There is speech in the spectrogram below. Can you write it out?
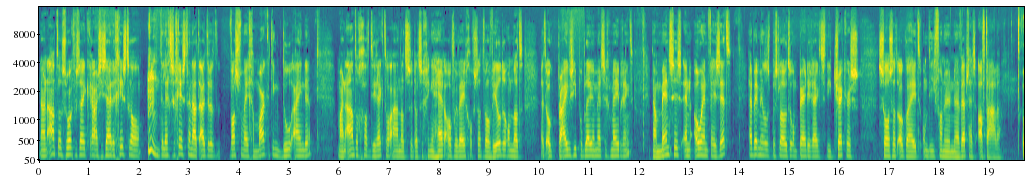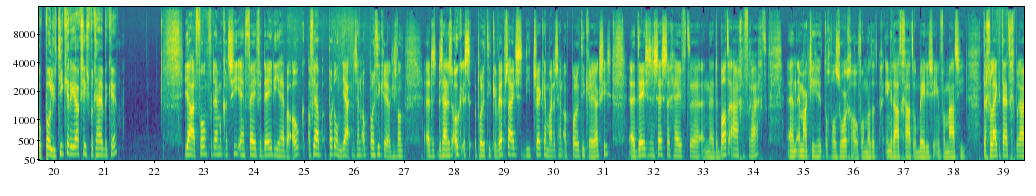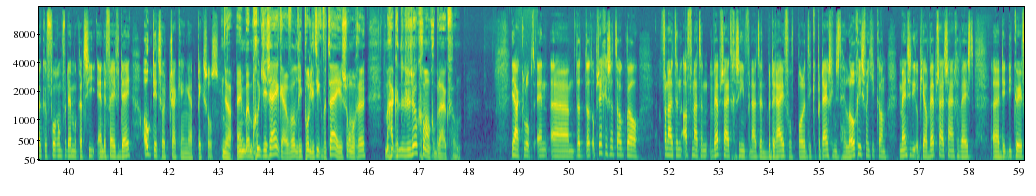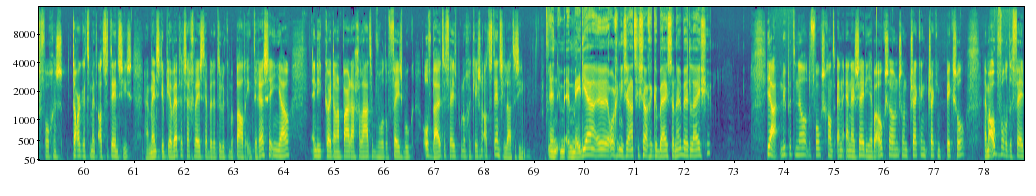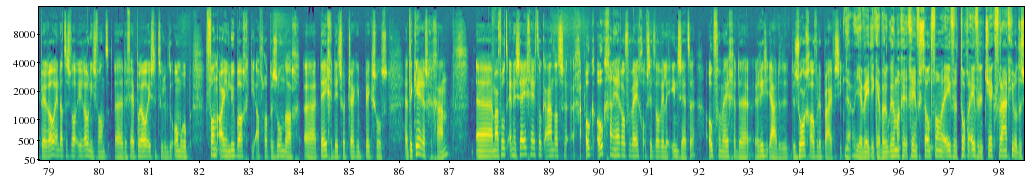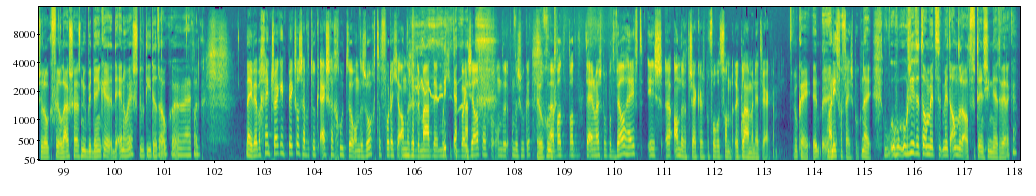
Nou, een aantal zorgverzekeraars die zeiden gisteren al... de legden ze gisteren inderdaad uit dat het was vanwege marketingdoeleinden. Maar een aantal gaf direct al aan dat ze, dat ze gingen heroverwegen of ze dat wel wilden... omdat het ook privacyproblemen met zich meebrengt. Nou, Mensis en ONVZ hebben inmiddels besloten om per direct die trackers... zoals dat ook wel heet, om die van hun eh, websites af te halen. Ook politieke reacties begrijp ik, hè? Ja, het Forum voor Democratie en VVD die hebben ook... Of ja, pardon, ja, er zijn ook politieke reacties. Want uh, er zijn dus ook politieke websites die tracken... maar er zijn ook politieke reacties. Uh, D66 heeft uh, een debat aangevraagd... En, en maakt hier toch wel zorgen over... omdat het inderdaad gaat om medische informatie. Tegelijkertijd gebruiken Forum voor Democratie en de VVD... ook dit soort tracking pixels. Ja, en goed, je zei ik al, want die politieke partijen... sommige maken er dus ook gewoon gebruik van. Ja, klopt. En uh, dat, dat op zich is het ook wel vanuit een, vanuit een website gezien, vanuit een bedrijf of politieke partij gezien, is het heel logisch. Want je kan mensen die op jouw website zijn geweest, uh, die, die kun je vervolgens targeten met advertenties. Nou, mensen die op jouw website zijn geweest, hebben natuurlijk een bepaalde interesse in jou. En die kan je dan een paar dagen later bijvoorbeeld op Facebook of buiten Facebook nog een keer zo'n advertentie laten zien. En mediaorganisaties zag ik erbij staan hè, bij het lijstje? Ja, nu.nl, de Volkskrant en NRC die hebben ook zo'n zo'n tracking, tracking pixel. Eh, maar ook bijvoorbeeld de VPRO. En dat is wel ironisch, want uh, de VPRO is natuurlijk de omroep van Arjen Lubach... die afgelopen zondag uh, tegen dit soort tracking pixels tekeer is gegaan. maar bijvoorbeeld NRC geeft ook aan dat ze ook, ook gaan heroverwegen... of ze dit wel willen inzetten. Ook vanwege de, ja, de, zorgen over de privacy. Ja, jij weet, ik heb er ook helemaal geen verstand van. Even, toch even een checkvraagje, want dat zullen ook veel luisteraars nu bedenken. De NOS, doet die dat ook eigenlijk? Nee, we hebben geen tracking pixels. Hebben we natuurlijk extra goed uh, onderzocht. Voordat je andere de maat neemt, moet je natuurlijk bij jezelf even onder, onderzoeken. Heel goed. Uh, wat, wat de NOS bijvoorbeeld wel heeft, is uh, andere trackers. Bijvoorbeeld van reclamenetwerken. Oké. Okay. maar niet van Facebook. Nee. Hoe, hoe zit het dan met, met andere advertentienetwerken?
